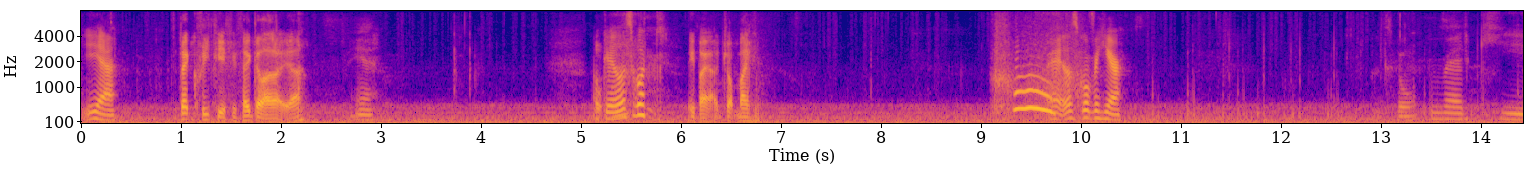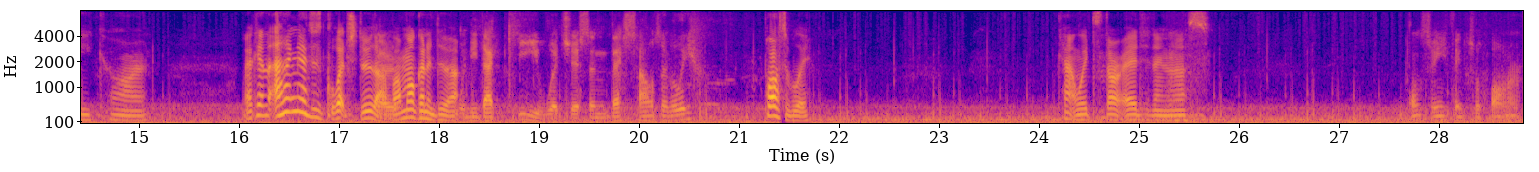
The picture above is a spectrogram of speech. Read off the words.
Yeah, It's a bit creepy if you figure that out, yeah? yeah. Oh. Okay, let's go. Levi, I dropped my... Alright, let's go over here. Let's go. Red key card. I can. I think I just glitched through that, but I'm not gonna do that. We need that key, which is in this house, I believe. Possibly. Can't wait to start editing this. Don't see anything so far.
